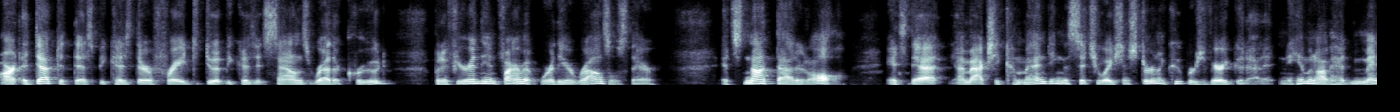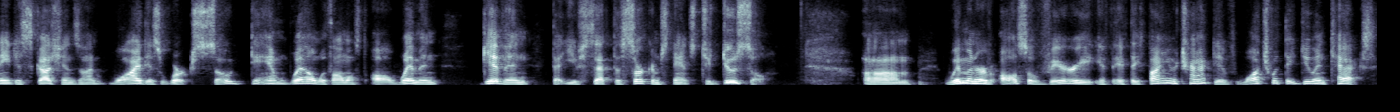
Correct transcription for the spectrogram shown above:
aren't adept at this because they're afraid to do it because it sounds rather crude but if you're in the environment where the arousal's there it's not that at all it's that i'm actually commanding the situation Stirling Cooper is very good at it and him and i've had many discussions on why this works so damn well with almost all women given that you've set the circumstance to do so. Um, women are also very, if, if they find you attractive, watch what they do in text.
